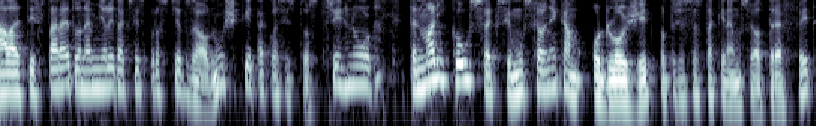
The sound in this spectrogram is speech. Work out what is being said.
ale ty staré to neměli, tak si prostě vzal nůžky, takhle si to střihnul. Ten malý kousek si musel někam odložit, protože se taky nemusel trefit.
